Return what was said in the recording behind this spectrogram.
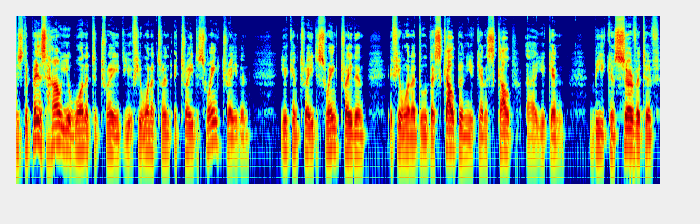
it depends how you want it to trade if you want to trade, trade swing trading you can trade swing trading if you want to do the scalping, you can scalp, uh, you can be conservative.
